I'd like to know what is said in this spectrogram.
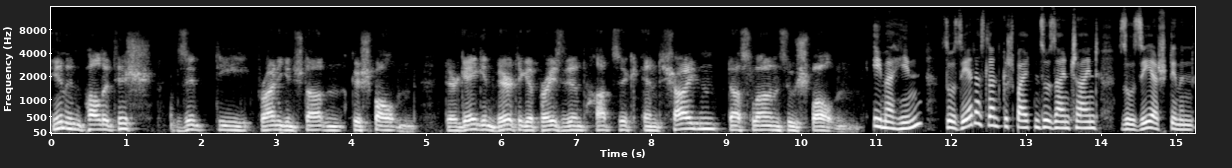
Innenpolitisch sind die Vereinigten Staaten gespalten. Der gegenwärtige Präsident hat sich entschieden, das Land zu spalten. Immerhin, so sehr das Land gespalten zu sein scheint, so sehr stimmen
